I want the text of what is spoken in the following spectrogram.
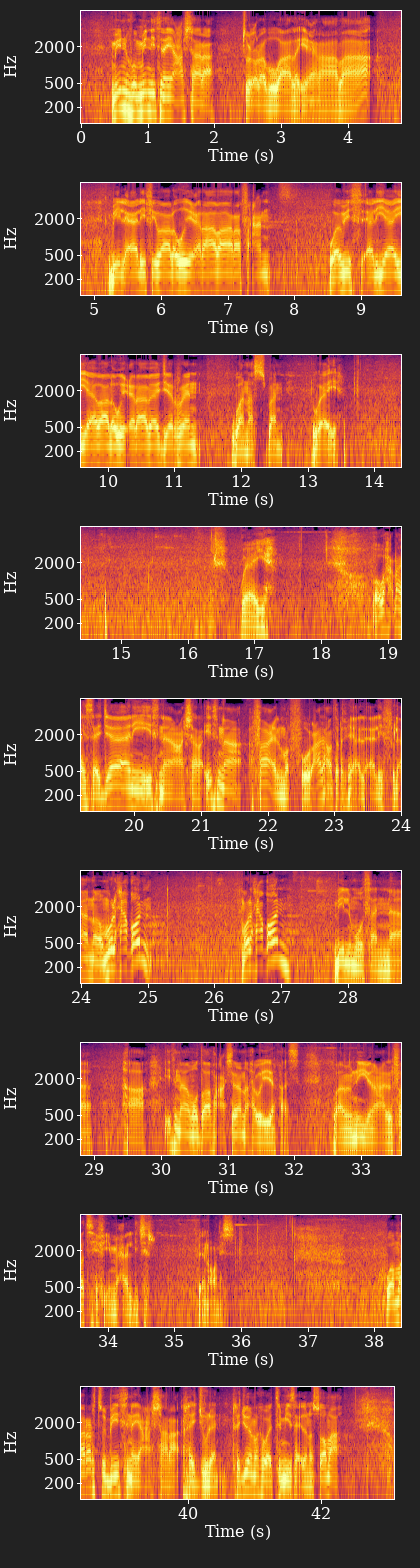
minhu min inay cashara tucrabu waa la icraabaa bilalifi waa lagu icraabaa rafcan wa bialyaa'iya waa lagu icraabaa jaran wa nasban waaya waaya oo waxaa dhahaysaa jaaanii inaa cashara. Inaa faacil marfuuc calaamat rafci alif liannahu mulxaqun bilmuhanaa haa inaa mudaaf casharana waxa weeye kaas. Waa mabniyun cala alfatxi fii maxalli jir. Bay noqonaysa wa marartu biinay cashara rajulan. Rajulan marka waa tamiis ayaduna soo maa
